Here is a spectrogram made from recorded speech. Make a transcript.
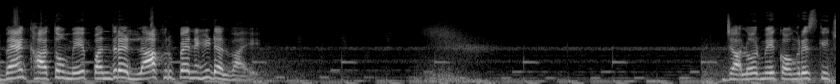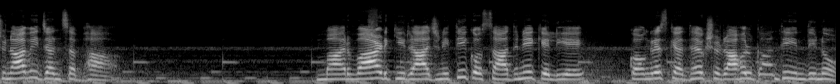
बैंक खातों में पंद्रह लाख रुपए नहीं डलवाए। जालौर में कांग्रेस की चुनावी जनसभा। मारवाड़ की राजनीति को साधने के लिए कांग्रेस के अध्यक्ष राहुल गांधी इन दिनों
